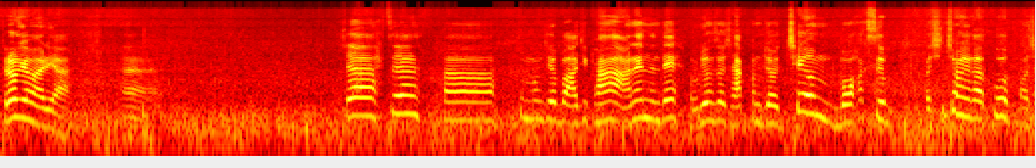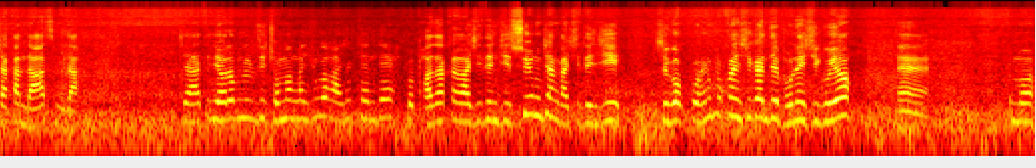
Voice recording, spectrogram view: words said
그러게 말이야. 예. 자, 하여튼, 아, 좀 이제 뭐 아직 방학 안 했는데, 우리 연서 잠깐 저 체험 뭐 학습 신청해갖고 어, 잠깐 나왔습니다. 자, 하여튼 여러분들도 조만간 휴가 가실 텐데, 뭐 바닷가 가시든지 수영장 가시든지 즐겁고 행복한 시간들 보내시고요. 예. 뭐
